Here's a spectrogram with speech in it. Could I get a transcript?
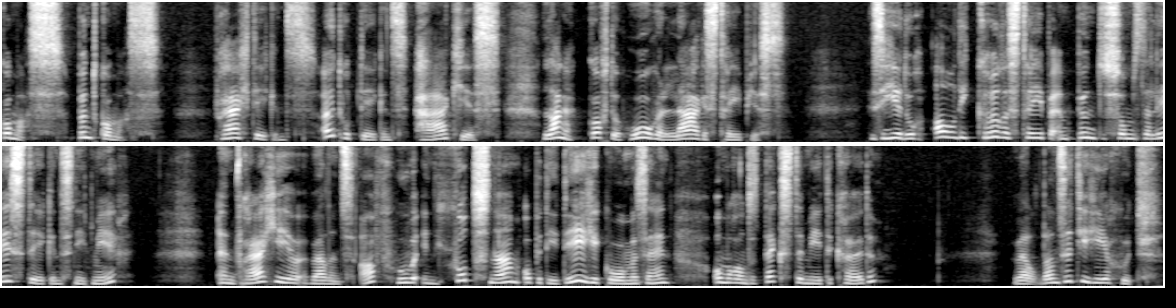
kommas, puntkommas, vraagtekens, uitroeptekens, haakjes, lange, korte, hoge, lage streepjes. Zie je door al die krullenstrepen en punten soms de leestekens niet meer? En vraag je je wel eens af hoe we in godsnaam op het idee gekomen zijn om er onze teksten mee te kruiden? Wel, dan zit je hier goed.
